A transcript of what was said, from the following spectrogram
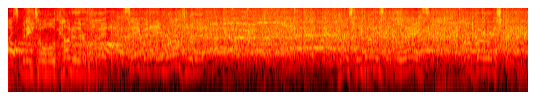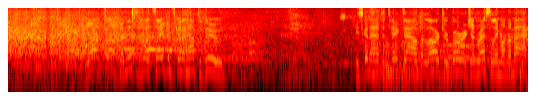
Nice spinning toe hold counter there by Sabin, and he rolls with it. Nicely done. He's got the legs of Burridge locked up, and this is what Sabin's going to have to do. He's going to have to take down the larger Burridge and wrestle him on the mat.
